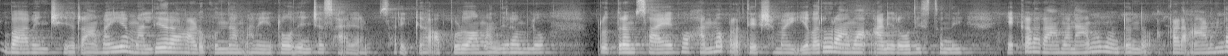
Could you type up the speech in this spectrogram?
భావించి రామయ్య మళ్ళీ రా ఆడుకుందాం అని రోధించసాగాడు. సరిగ్గా అప్పుడు ఆ మందిరంలో రుద్రం సాయకు హనుమ ప్రత్యక్షమై ఎవరు రామ అని రోధిస్తుంది. ఎక్కడ రామనామం ఉంటుందో అక్కడ ఆనంద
